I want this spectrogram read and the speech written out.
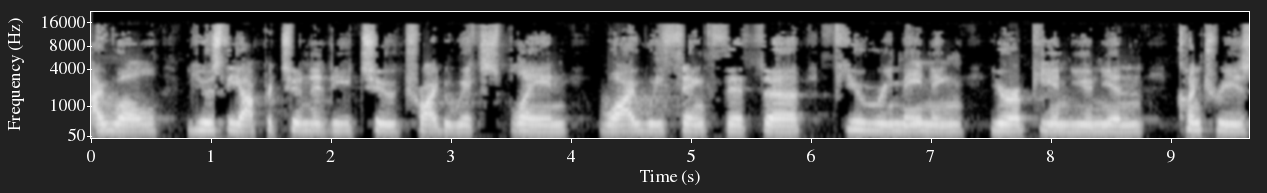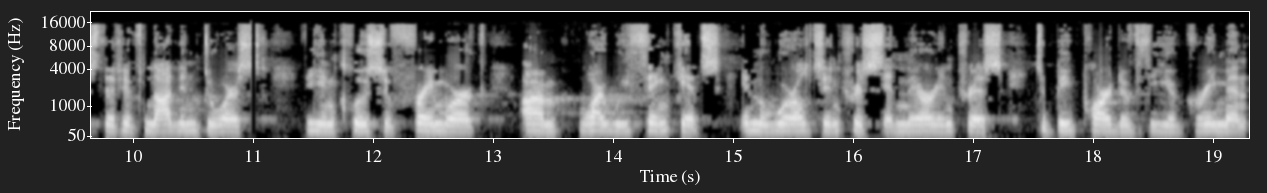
I will use the opportunity to try to explain why we think that the few remaining European Union countries that have not endorsed the inclusive framework, um, why we think it's in the world's interest, in their interest, to be part of the agreement.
